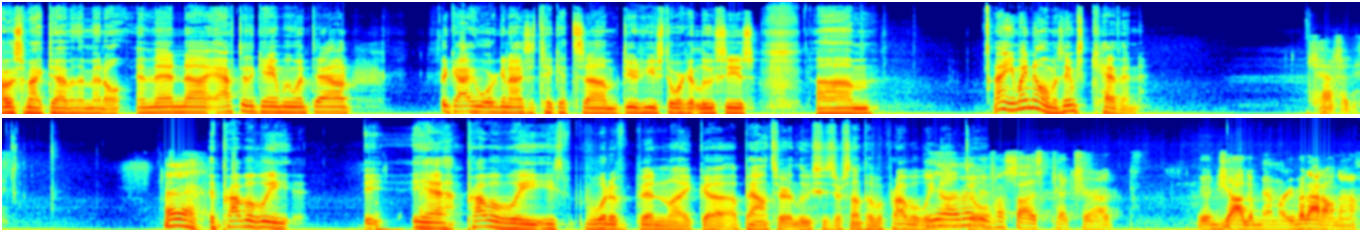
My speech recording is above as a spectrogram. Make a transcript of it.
I was smack dab in the middle. And then uh, after the game, we went down. The guy who organized the tickets, um, dude who used to work at Lucy's, um, hey, you might know him. His name's Kevin. Kevin. Eh, It probably, yeah, probably he would have been like a, a bouncer at Lucy's or something, but probably yeah, not maybe until if I saw his picture, I'd, it would jog a memory, but I don't know.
